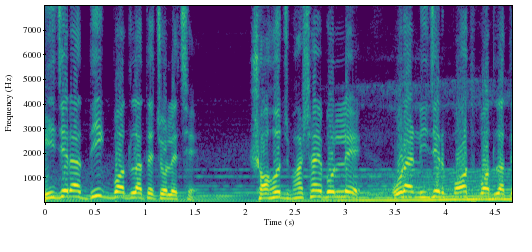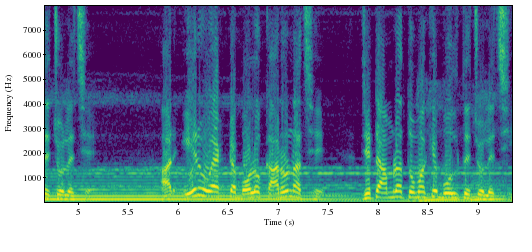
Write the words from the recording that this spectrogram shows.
নিজেরা দিক বদলাতে চলেছে। সহজ ভাষায় বললে, ওরা নিজের পথ বদলাতে চলেছে। আর এরও একটা বড় কারণ আছে, যেটা আমরা তোমাকে বলতে চলেছি।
